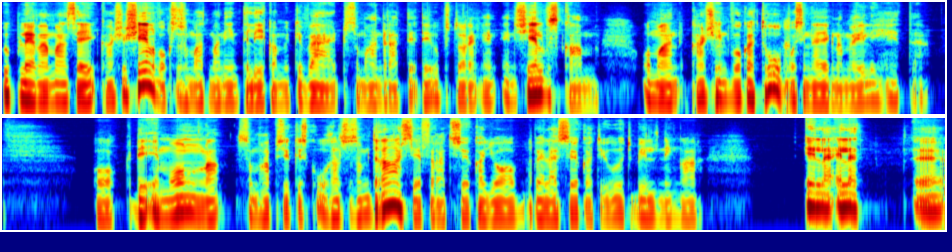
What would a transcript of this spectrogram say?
upplever man sig kanske själv också som att man inte är lika mycket värd som andra, att det, det uppstår en, en, självskam och man kanske inte vågar tro på sina egna möjligheter. Och det är många som har psykisk ohälsa som drar sig för att söka jobb eller söka till utbildningar eller, eller eh,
